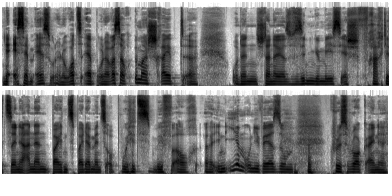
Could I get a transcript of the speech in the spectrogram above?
eine, SMS oder eine WhatsApp oder was auch immer schreibt. Äh, und dann stand da ja so sinngemäß, er fragt jetzt seine anderen beiden Spider-Mans, ob Will Smith auch äh, in ihrem Universum Chris Rock eine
